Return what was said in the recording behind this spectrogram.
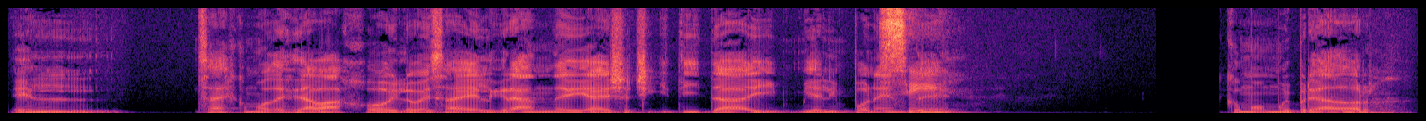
Él, o sea, es como desde abajo y lo ves a él grande y a ella chiquitita y, y él imponente. Sí como muy predador.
